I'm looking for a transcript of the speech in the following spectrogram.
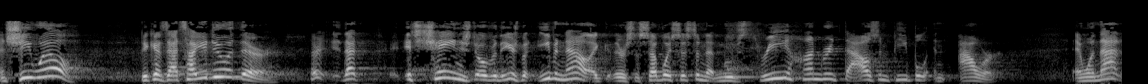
And she will, because that's how you do it there. That, it's changed over the years, but even now, like there's a subway system that moves 300,000 people an hour. And when that,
